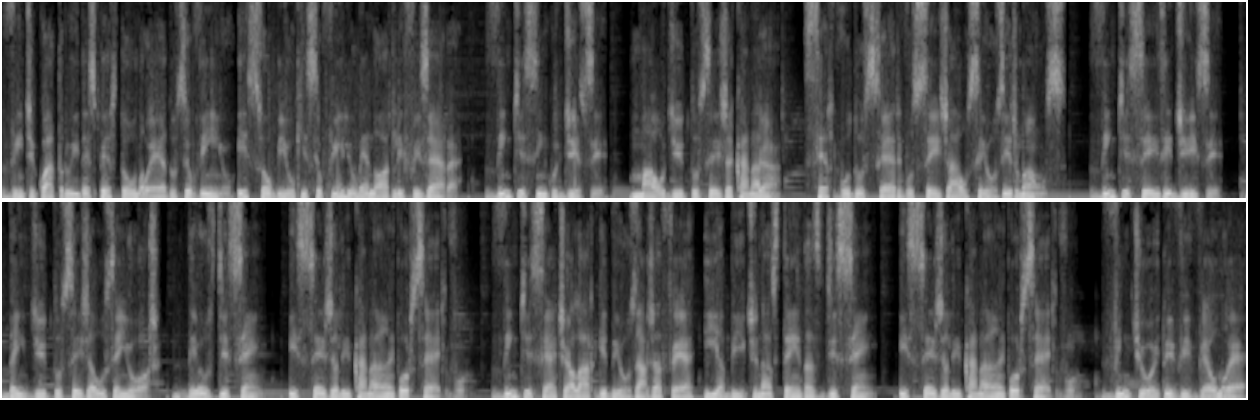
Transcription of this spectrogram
24 E despertou Noé do seu vinho, e soube o que seu filho menor lhe fizera. 25 Disse: Maldito seja Canaã, servo do servo seja aos seus irmãos. 26 E disse: Bendito seja o Senhor, Deus de Sem, e seja-lhe Canaã por servo. 27 Alargue Deus a Jafé, e habite nas tendas de Sem, e seja-lhe Canaã por servo. 28 E viveu Noé,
